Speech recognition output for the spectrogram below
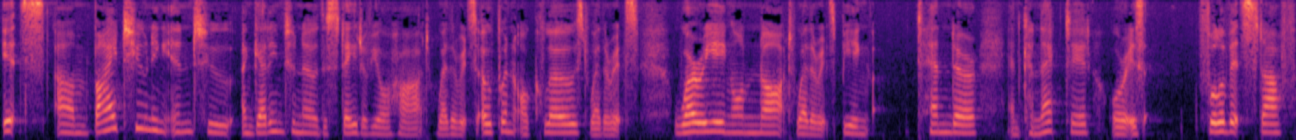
It's um, by tuning into and getting to know the state of your heart, whether it's open or closed, whether it's worrying or not, whether it's being tender and connected or is full of its stuff,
